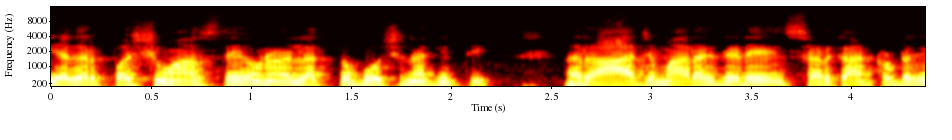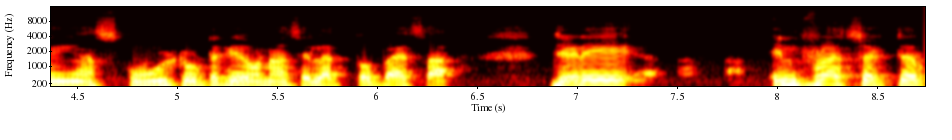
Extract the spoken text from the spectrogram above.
ਕਿ ਅਗਰ ਪਸ਼ੂਆਂ ਵਾਸਤੇ ਉਹਨਾਂ ਨੇ ਅਲੱਗ ਤੋਂ ਘੋਸ਼ਣਾ ਕੀਤੀ, ਰਾਜ ਮਾਰਗ ਜਿਹੜੇ ਸੜਕਾਂ ਟੁੱਟ ਗਈਆਂ, ਸਕੂਲ ਟੁੱਟ ਗਏ, ਉਹਨਾਂ ਸੇ ਅਲੱਗ ਤੋਂ ਪੈਸਾ, ਜਿਹੜੇ ਇਨਫਰਾਸਟ੍ਰਕਚਰ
